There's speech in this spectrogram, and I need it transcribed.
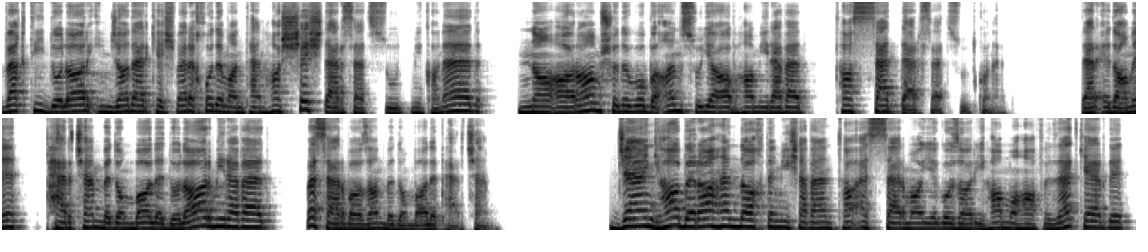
وقتی دلار اینجا در کشور خودمان تنها 6 درصد سود می کند ناآرام شده و به آن سوی آبها می رود تا 100 درصد سود کند. در ادامه پرچم به دنبال دلار می رود و سربازان به دنبال پرچم. جنگ ها به راه انداخته می شوند تا از سرمایه گذاری ها محافظت کرده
